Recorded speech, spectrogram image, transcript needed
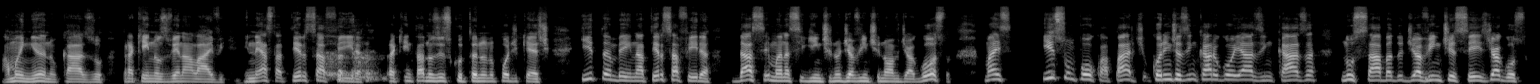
amanhã, no caso, para quem nos vê na live, e nesta terça-feira, para quem está nos escutando no podcast, e também na terça-feira da semana seguinte, no dia 29 de agosto, mas Isso um pouco à parte, o Corinthians encara o Goiás em casa no sábado, dia 26 de agosto.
